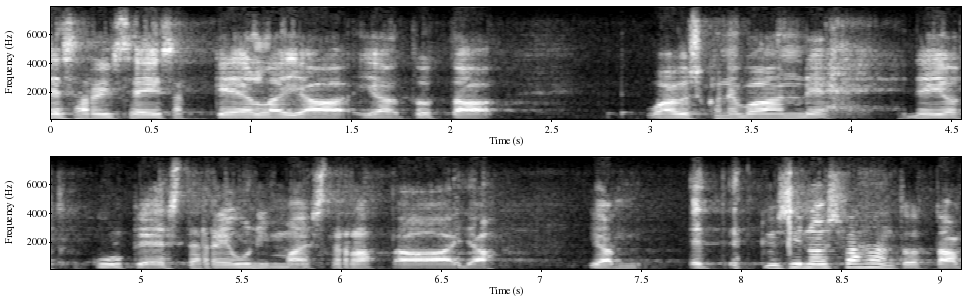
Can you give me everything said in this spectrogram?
Hesarin seisakkeella ja, ja tota, vai olisiko ne vaan ne, ne jotka kulkee sitä reunimaista rataa. Ja, ja et, et kyllä siinä olisi vähän, tota,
